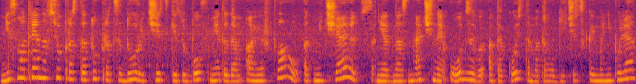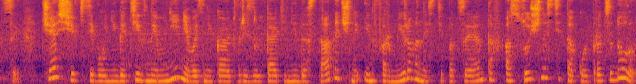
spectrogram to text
Несмотря на всю простоту процедуры чистки зубов методом Airflow, отмечаются неоднозначные отзывы о такой стоматологической манипуляции. Чаще всего негативные мнения возникают в результате недостаточной информированности пациентов о сущности такой процедуры,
